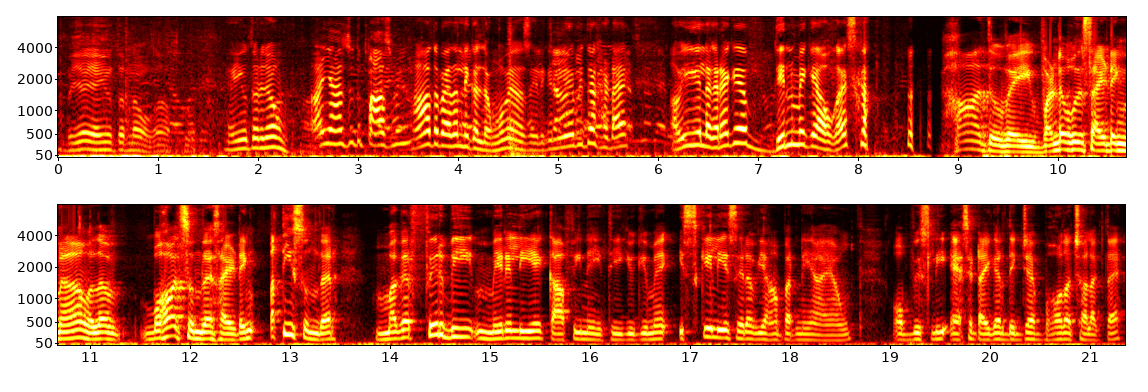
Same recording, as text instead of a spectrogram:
भैया यहीं उतरना होगा आपको। यहीं उतर जाऊँ? हाँ यहाँ से तो पास में हाँ। तो पैदल निकल जाऊँगा मैं यहाँ से लेकिन ये अभी तक हटा है। अभी ये लग रहा है कि अब दिन में क्या होगा इसका? हाँ तो भाई वंडरफुल साइटिंग ना मतलब बहुत सुंदर साइटिंग अति सुंदर मगर फिर भी मेरे लिए काफ़ी नहीं थी क्योंकि मैं इसके लिए सिर्फ़ यहाँ पर नहीं आया हूँ। ऑब्वियसली ऐसे टाइगर दिख जाए बहुत अच्छा लगता है।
